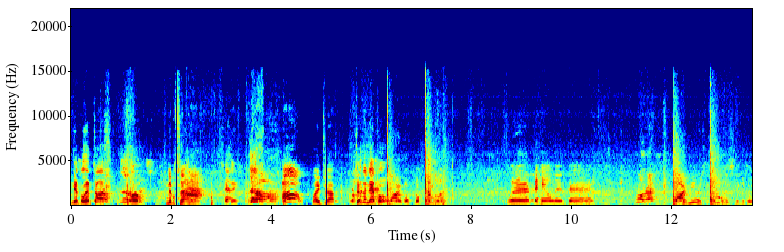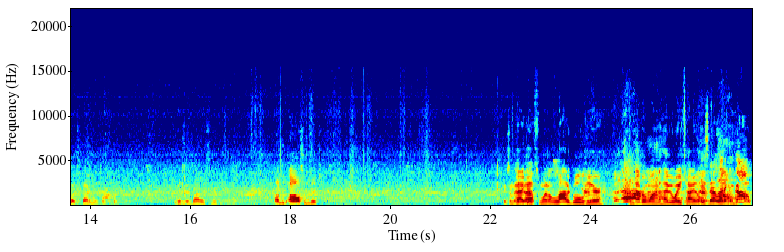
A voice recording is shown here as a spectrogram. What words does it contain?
Nipple hip toss. Oh. Nipple centimeter. Same. Oh. Leg drop. To the nipple. What the fuck? What the hell is that? What mirrors? The sneakers are like Spider-Man type stuff. This is not a sneakers. On the awesome bitch. Picks him back Back up. won a lot of gold here. but Never won the heavyweight title. He's not letting him go.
